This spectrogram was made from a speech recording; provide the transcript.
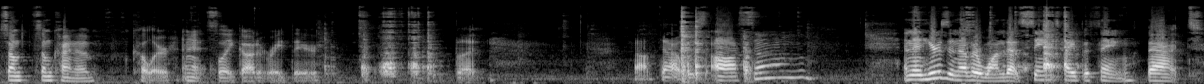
some, some kind of color. And it's like got it right there. But thought that was awesome. And then here's another one, that same type of thing that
